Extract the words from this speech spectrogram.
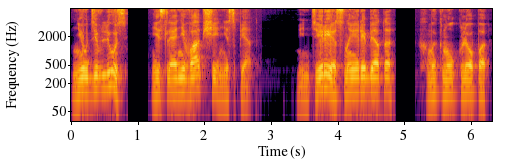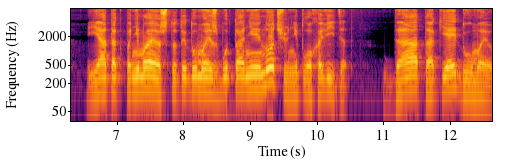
Не удивлюсь, если они вообще не спят. «Интересные ребята», – хмыкнул Клёпа. «Я так понимаю, что ты думаешь, будто они и ночью неплохо видят?» «Да, так я и думаю.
